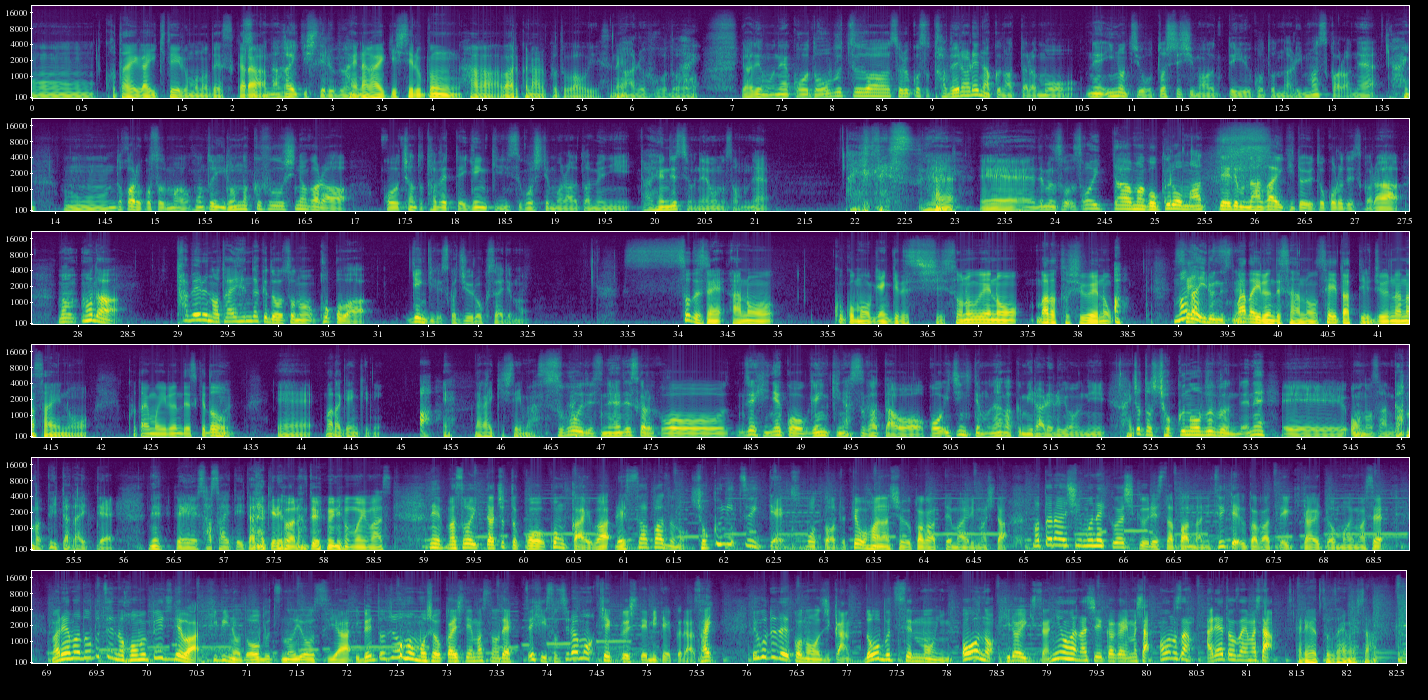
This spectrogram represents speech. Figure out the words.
個体が生きているものですから長生きしてる分、はい、長生きしてる分歯が悪くなることが多いですね。なるほど、はい、いやでもねこう動物はそれこそ食べられなくなったらもうね命を落としてしまうっていうことになりますからね、はい、うん。だからこそまあ本当にいろんな工夫をしながらこうちゃんと食べて元気に過ごしてもらうために大変ですよね小野さんもね。大変です、ね。はい、えー、でもそそういったまあご苦労もあってでも長生きというところですから、まあ、まだ食べるの大変だけどそのココは元気ですか？16歳でも。そうですね。あのココも元気ですしその上のまだ年上のあまだいるんですね。まだいるんです。あのセータっていう17歳の個体もいるんですけど、うん、えー、まだ元気に。あ長生きしていますすごいですね、はい、ですからこうぜひねこう元気な姿をこう一日でも長く見られるように、はい、ちょっと食の部分でね、えー、大野さん頑張っていただいてね、えー、支えていただければなというふうに思います。ねまあ、そういったちょっとこう今回はレッサーパンダの食についてスポットを当ててお話を伺ってまいりました。また来週もね詳しくレッサーパンダについて伺っていきたいと思います。丸山動物園のホームページでは日々の動物の様子やイベント情報も紹介していますのでぜひそちらもチェックしてみてくださいということでこのお時間動物専門員大野博之さんにお話を伺いました。大野さんありがとうございました。ありがとうございました。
